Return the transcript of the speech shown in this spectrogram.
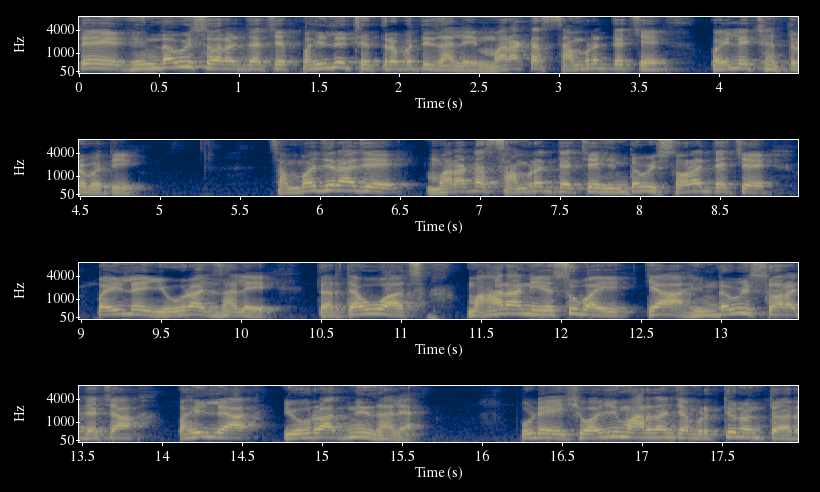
ते हिंदवी स्वराज्याचे पहिले छत्रपती झाले मराठा साम्राज्याचे पहिले छत्रपती. संभाजीराजे मराठा साम्राज्याचे हिंदवी स्वराज्याचे पहिले युवराज झाले. तर तेव्हाच महाराणी येसुबाई या हिंदवी स्वराज्याच्या पहिल्या युवराज्ञी झाल्या. पुढे शिवाजी महाराजांच्या मृत्यूनंतर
